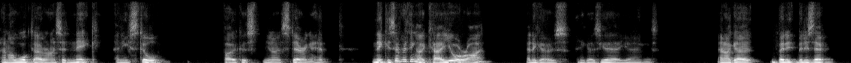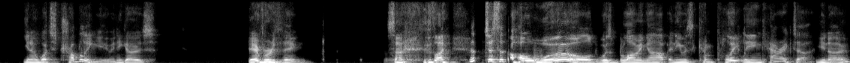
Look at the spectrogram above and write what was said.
And I walked over and I said, Nick, and he's still focused, you know, staring ahead. Nick, is everything okay? You all right? And he goes, he goes, yeah, yeah. He goes, and I go, but but is that, you know, what's troubling you? And he goes, everything. So it's like just that the whole world was blowing up, and he was completely in character, you know,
